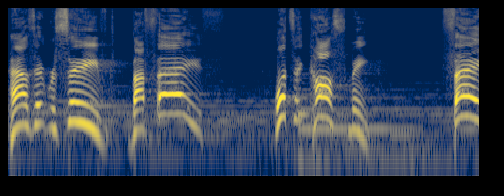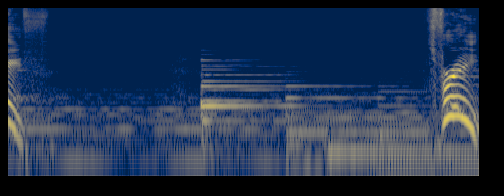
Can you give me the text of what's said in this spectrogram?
How's it received? By faith. What's it cost me? Faith. It's free.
